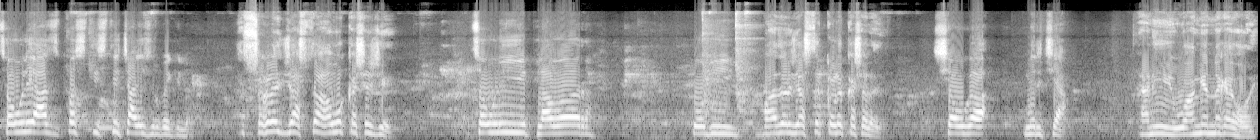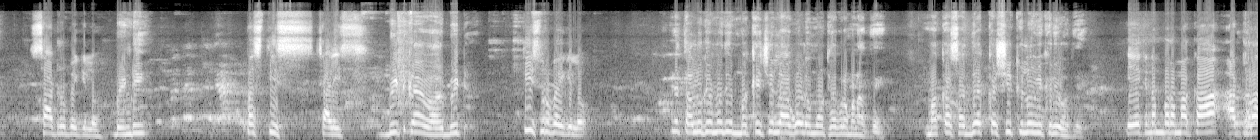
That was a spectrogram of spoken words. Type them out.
चवळी आज पस्तीस ते चाळीस रुपये किलो. सगळ्यात जास्त आवक कशाची आहे? चवळी फ्लावर कोबी. बाजार जास्त कडक कशाला आहे? शेवगा मिरच्या. आणि वांग्यांना काय भाव आहे? साठ रुपये किलो. भेंडी? पस्तीस चाळीस. बीट काय भाव आहे? बीट? तीस रुपये किलो. या तालुक्यामध्ये मक्याची लागवड मोठ्या प्रमाणात आहे. मका सध्या कशी किलो विक्री होते? एक नंबर मका अठरा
